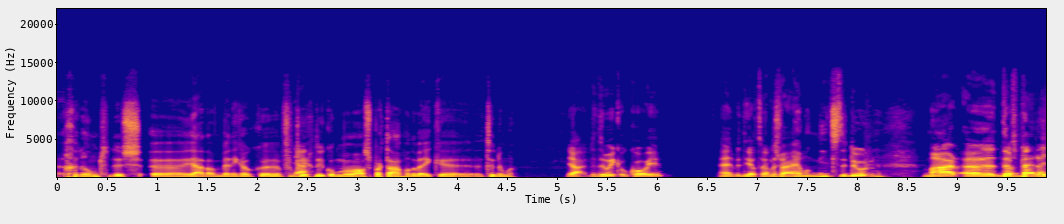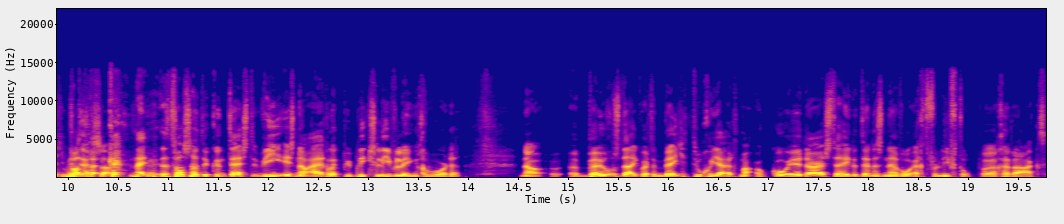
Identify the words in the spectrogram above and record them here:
genoemd. Dus eh, ja, dan ben ik ook eh, verplicht Ja. natuurlijk om hem als Spartaan van de week te noemen. Ja, dat doe ik ook. Hè, die had weliswaar helemaal niets te doen. Maar de, was blij dat je me zag. Kijk, nee, het was natuurlijk een test. Wie is nou eigenlijk publiekslieveling geworden? Nou, eh, Beugelsdijk werd een beetje toegejuicht, maar Okoye, daar is de hele Dennis Neville echt verliefd op eh, geraakt.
